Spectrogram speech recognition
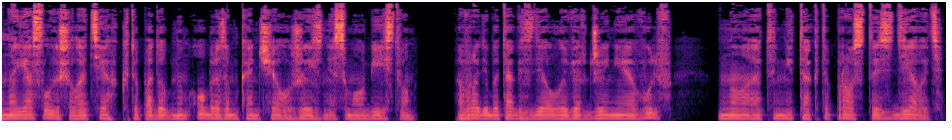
Но я слышал о тех, кто подобным образом кончал жизнь самоубийством. Вроде бы так сделала Вирджиния Вульф, но это не так-то просто сделать.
